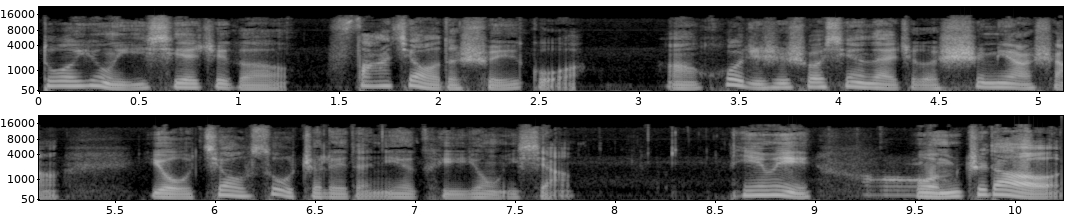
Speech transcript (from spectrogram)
多用一些这个发酵的水果啊，或者是说现在这个市面上有酵素之类的，你也可以用一下。因为哦我们知道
